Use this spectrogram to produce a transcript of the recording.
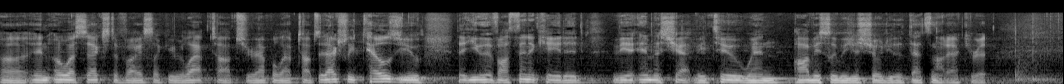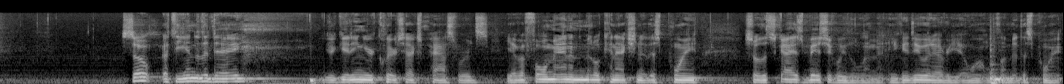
uh, an OSX device like your laptops, your Apple laptops. It actually tells you that you have authenticated via MS Chat v2 when obviously we just showed you that that's not accurate. So at the end of the day, you're getting your clear text passwords. You have a full man in the middle connection at this point. So the sky is basically the limit. You can do whatever you want with them at this point.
